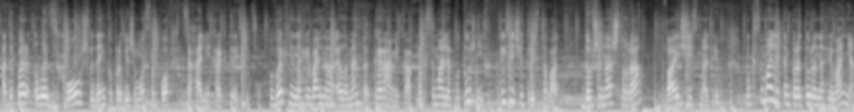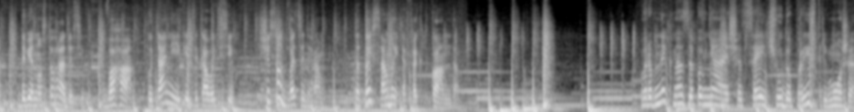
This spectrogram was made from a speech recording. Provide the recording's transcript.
А тепер let's go, швиденько пробіжимося по загальній характеристиці. Поверхня нагрівального елемента кераміка, максимальна потужність 1300 Вт, довжина шнура 2,6 метрів. Максимальна температура нагрівання 90 градусів. Вага питання, яке цікавить всіх 620 грам. Та той самий ефект Коанда. Виробник нас запевняє, що цей чудо-пристрій може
